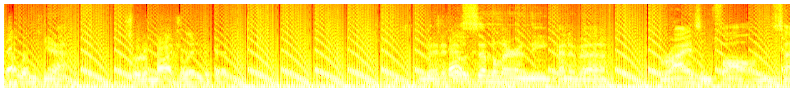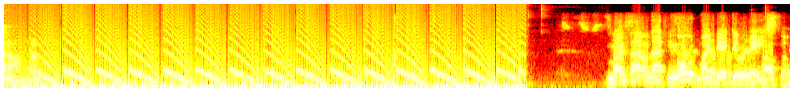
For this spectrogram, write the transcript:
That one's yeah. sort of modulated a bit. But it is similar in the kind of a rise and fall in the sound, huh? My sound that routines code might be a good very base, though.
